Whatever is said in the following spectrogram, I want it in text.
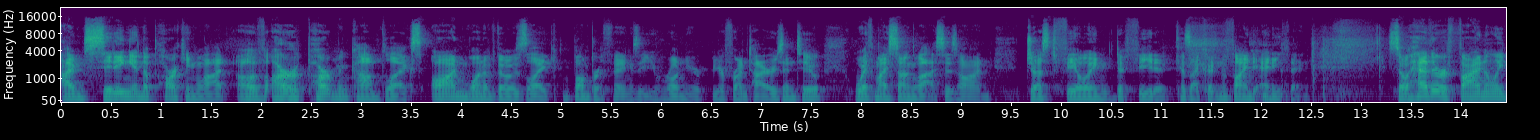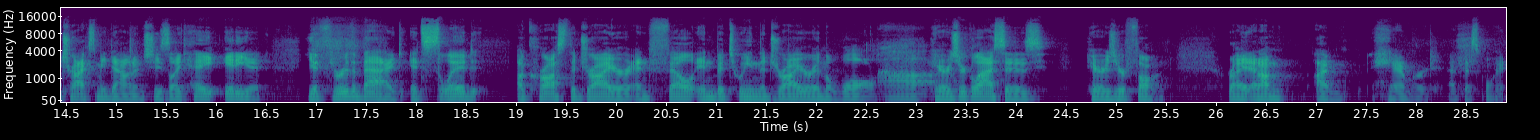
I'm sitting in the parking lot of our apartment complex on one of those like bumper things that you run your your front tires into with my sunglasses on, just feeling defeated because I couldn't find anything. So Heather finally tracks me down and she's like, "Hey, idiot, you threw the bag. It slid across the dryer and fell in between the dryer and the wall. Ah. Here's your glasses. Here's your phone." Right? And I'm I'm hammered at this point.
